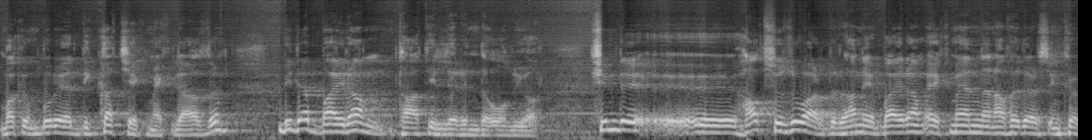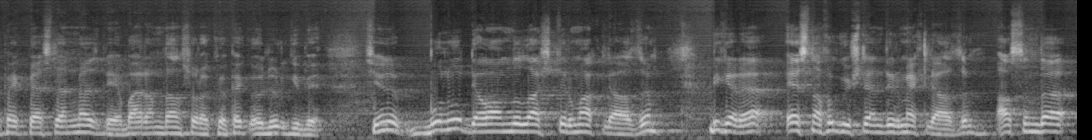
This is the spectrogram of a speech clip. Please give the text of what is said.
Bakın buraya dikkat çekmek lazım. Bir de bayram tatillerinde oluyor. Şimdi e, halk sözü vardır hani bayram ekmeğinden affedersin köpek beslenmez diye bayramdan sonra köpek ölür gibi. Şimdi bunu devamlılaştırmak lazım. Bir kere esnafı güçlendirmek lazım. Aslında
